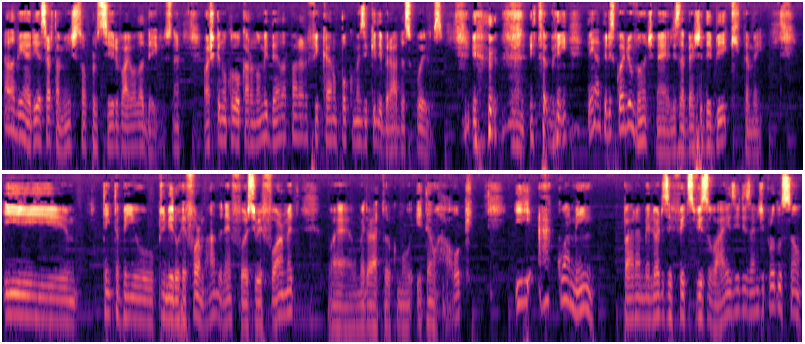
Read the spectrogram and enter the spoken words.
ela ganharia certamente só por ser Viola Davis, né? Eu acho que não colocaram o nome dela para ficar um pouco mais equilibradas as coisas. e também tem a atriz coadjuvante, né? Elizabeth Debicki também. E tem também o primeiro reformado, né? First Reformed, é, o melhor ator como Ethan Hawke. E Aquaman, para melhores efeitos visuais e design de produção.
